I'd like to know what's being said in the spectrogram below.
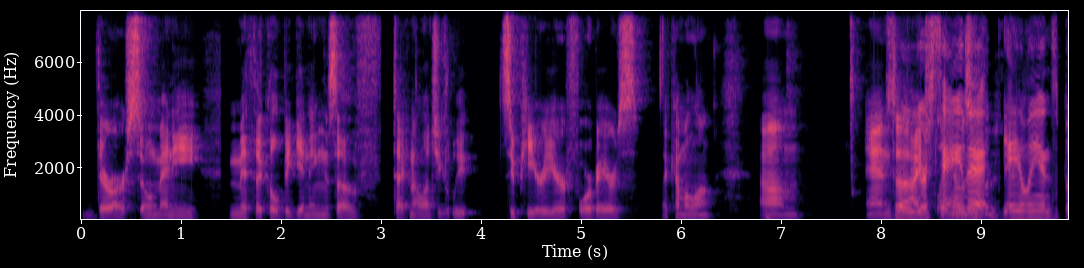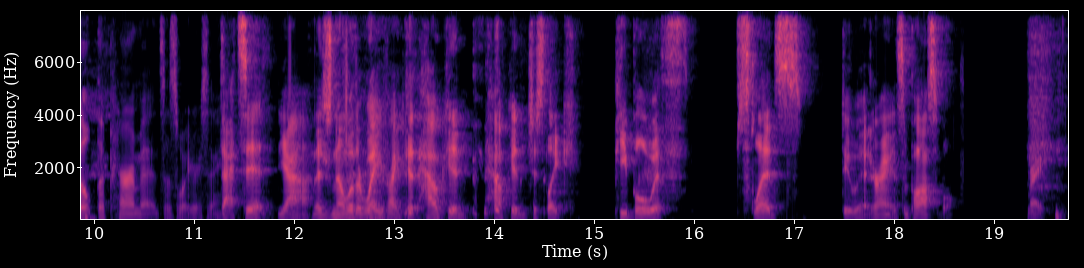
there are so many mythical beginnings of technologically superior forebears that come along um and So uh, you're just saying it's that aliens built the pyramids, is what you're saying? That's it. Yeah, there's no other way, right? how could how could just like people with sleds do it? Right? It's impossible. Right.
